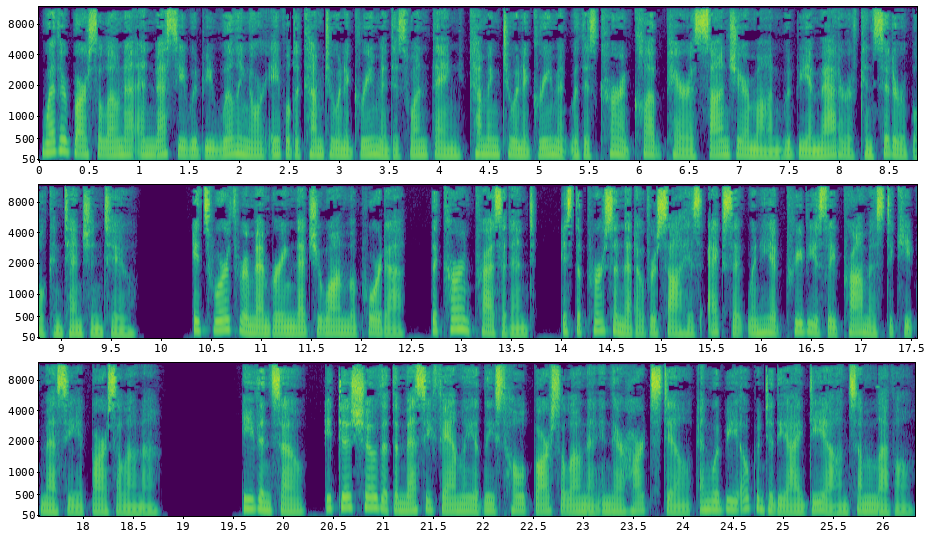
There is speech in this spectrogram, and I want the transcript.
Whether Barcelona and Messi would be willing or able to come to an agreement is one thing, coming to an agreement with his current club Paris Saint Germain would be a matter of considerable contention too. It's worth remembering that Joan Laporta, the current president, is the person that oversaw his exit when he had previously promised to keep Messi at Barcelona. Even so, it does show that the Messi family at least hold Barcelona in their heart still and would be open to the idea on some level.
